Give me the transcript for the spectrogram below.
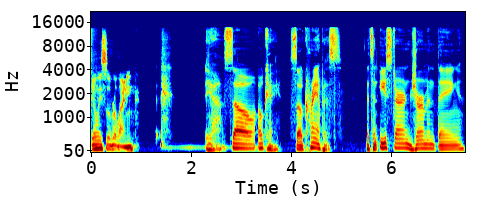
The only silver lining. Yeah. So, okay. So, Krampus. It's an Eastern German thing.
